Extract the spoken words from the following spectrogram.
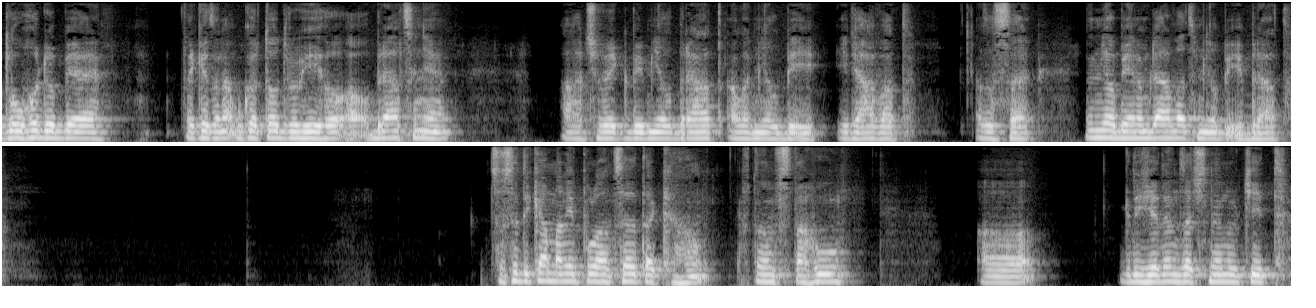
dlouhodobě, tak je to na úkor toho druhého a obráceně. A člověk by měl brát, ale měl by i dávat. A zase neměl by jenom dávat, měl by i brát. Co se týká manipulace, tak v tom vztahu, když jeden začne nutit,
